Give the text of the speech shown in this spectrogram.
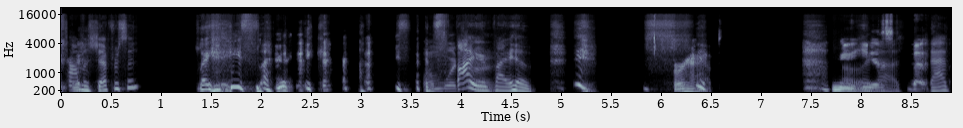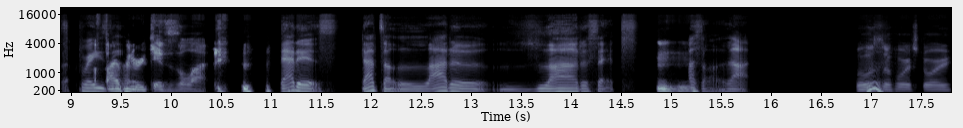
Thomas Jefferson? Like he's like he's inspired by him. Perhaps. I mean, Oh he is gosh, that That's crazy. 500 kids is a lot. That is. That's a lot of lot of sex. Mhm. That's a lot. What was the horror story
